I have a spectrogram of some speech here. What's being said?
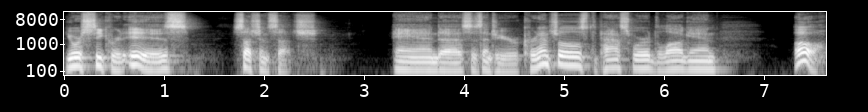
your secret is such and such. And uh, says enter your credentials, the password, the login. Oh,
